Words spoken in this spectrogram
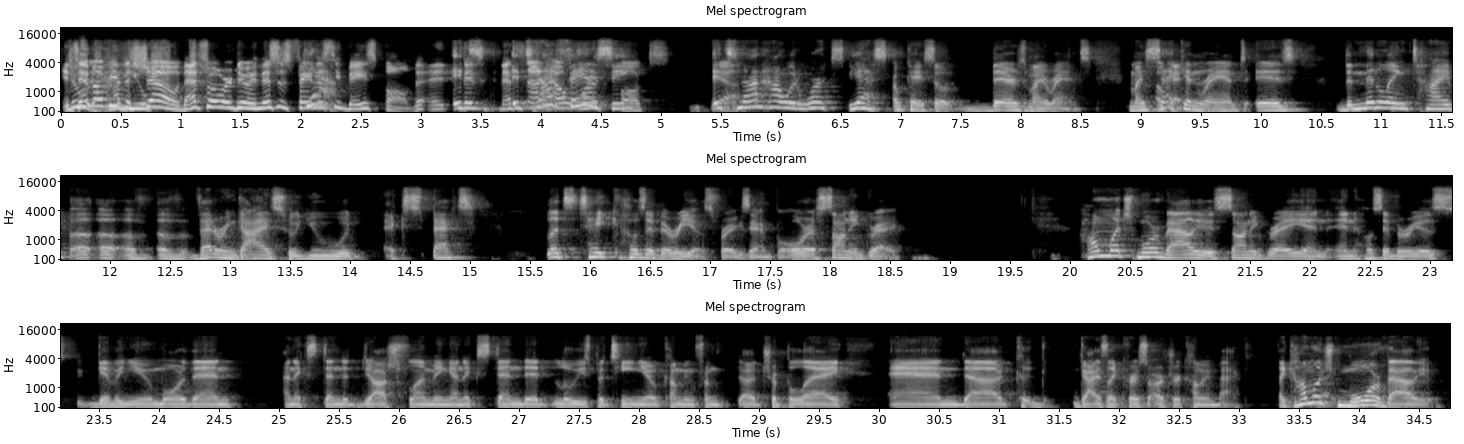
It's Dude, MLB the you- show. That's what we're doing. This is fantasy Yeah. baseball. It- It's- that's it's not, not how fantasy. it works, folks. It's Yeah. not how it works. Yes. Okay. So there's my rant. My second rant is the middling type of, of, of veteran guys who you would expect. Let's take Jose Berrios, for example, or a Sonny Gray. How much more value is Sonny Gray and, and Jose Berrios giving you more than an extended Josh Fleming, an extended Luis Patino coming from uh, AAA, and uh, c- guys like Chris Archer coming back? Like, how much more value?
